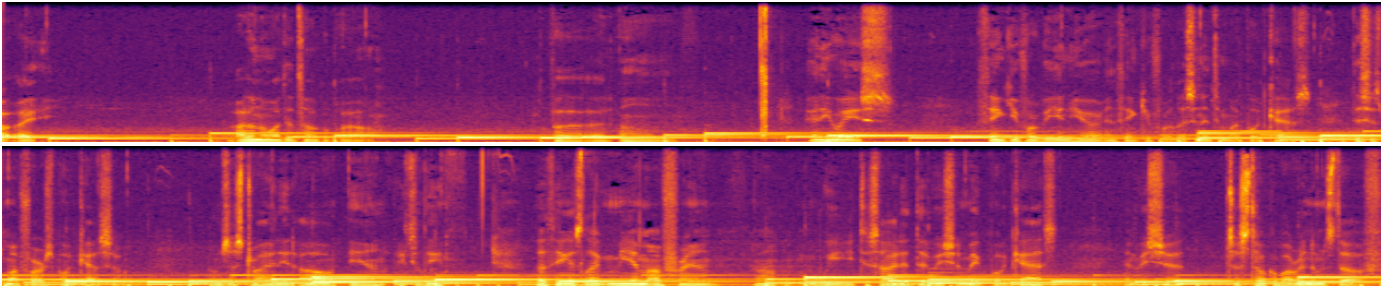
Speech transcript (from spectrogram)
talk. I don't know what to talk about. But, um, anyways, thank you for being here and thank you for listening to my podcast. This is my first podcast, so I'm just trying it out. And actually, the thing is, like, me and my friend, um, we decided that we should make podcasts and we should just talk about random stuff.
